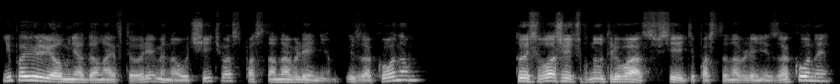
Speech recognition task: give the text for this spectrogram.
«И повелел мне Адонай в то время научить вас постановлениям и законам, то есть вложить внутрь вас все эти постановления и законы,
